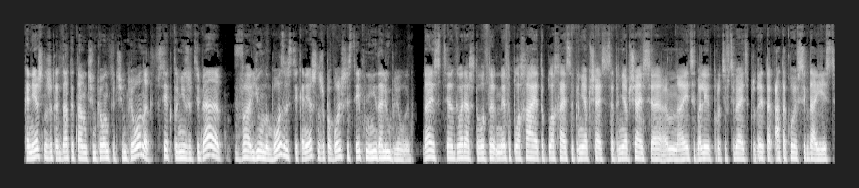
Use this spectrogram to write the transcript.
Конечно же, когда ты там чемпионка-чемпионок, все, кто ниже тебя, в юном возрасте, конечно же, по большей степени недолюбливают. Да, если тебе говорят, что вот э, это плохая, это плохая, с этой не общайся, с этой не общайся, м, а эти болеют против тебя, эти, это, а такое всегда есть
